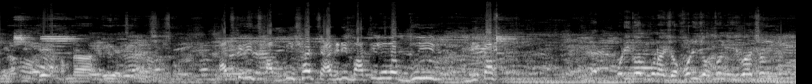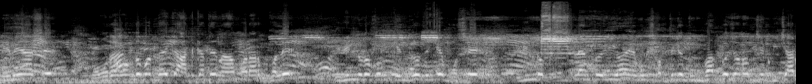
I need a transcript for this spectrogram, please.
নেতৃত্বে আমরা এই আজকে আজকের আজকে এই ছাব্বিশ হাজার চাকরি বাতিল হলো দুই বিকাশ এটা পরিকল্পনা, যখনই যত নির্বাচন নেমে আসে, মমতা বন্দ্যোপাধ্যায়কে আটকাতে না পারার ফলে বিভিন্ন রকম কেন্দ্র থেকে বসে বিভিন্ন প্ল্যান তৈরি হয় এবং সবথেকে দুর্ভাগ্যজনক যে বিচার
